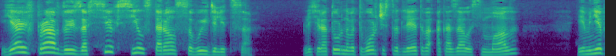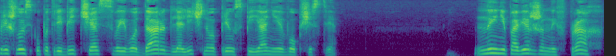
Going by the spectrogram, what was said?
Я и вправду изо всех сил старался выделиться. Литературного творчества для этого оказалось мало — и мне пришлось употребить часть своего дара для личного преуспеяния в обществе. Ныне поверженный в прах,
